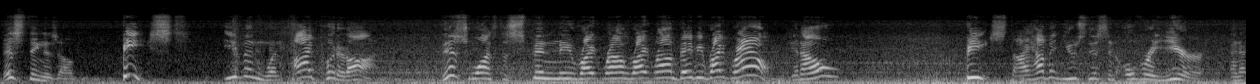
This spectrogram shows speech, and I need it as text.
this thing is a beast. Even when I put it on, this wants to spin me right round, right round, baby, right round. You know, beast. I haven't used this in over a year, and it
